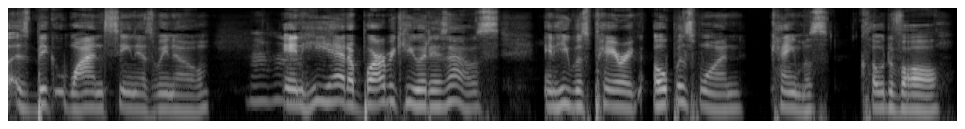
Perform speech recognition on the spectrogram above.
as big a wine scene as we know. Mm-hmm. And he had a barbecue at his house, and he was pairing Opus One, Caymus, Clos Du Val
